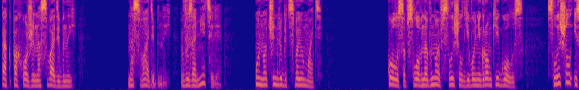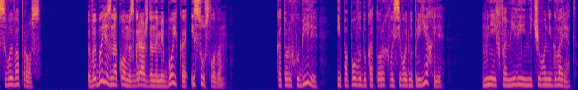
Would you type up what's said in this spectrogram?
так похожий на свадебный. На свадебный. Вы заметили? Он очень любит свою мать. Колосов словно вновь слышал его негромкий голос, слышал и свой вопрос. Вы были знакомы с гражданами Бойко и Сусловым, которых убили и по поводу которых вы сегодня приехали? Мне их фамилии ничего не говорят.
